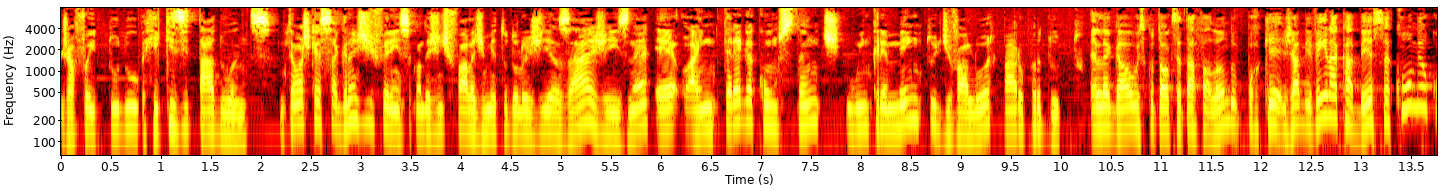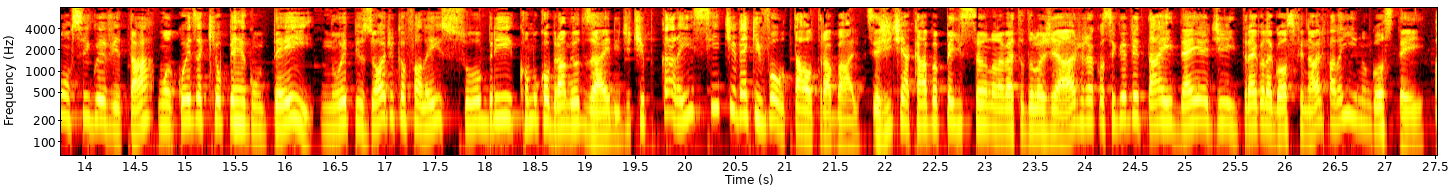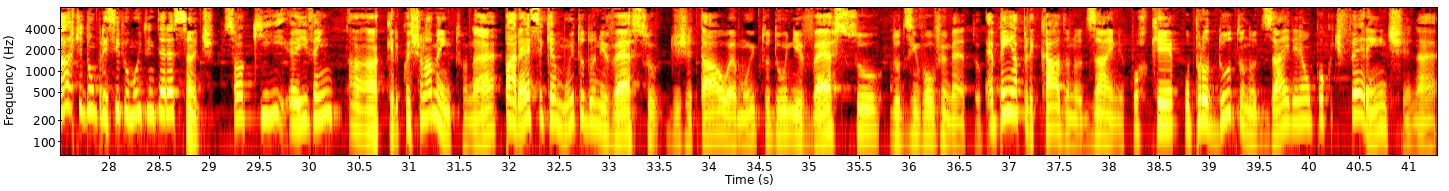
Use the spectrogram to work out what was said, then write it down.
já foi tudo requisitado antes. Então acho que essa grande diferença quando a gente fala de metodologias ágeis, né, é a entrega constante, o incremento de valor para o produto. É legal escutar o que você está falando, porque já me vem na cabeça como eu consigo evitar uma coisa que eu perguntei no episódio que eu falei sobre como cobrar meu design, de tipo, cara, e se tiver que voltar ao trabalho? Se a gente acaba pensando na metodologia ágil, já consigo evitar a ideia de entrega o negócio final e fala, ih, não gostei. Parte de um princípio muito interessante. Só que aí vem aquele questionamento, né? Parece que é muito do universo digital, é muito do universo do desenvolvimento. É bem aplicado no design, porque o produto no design é um pouco diferente, né?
